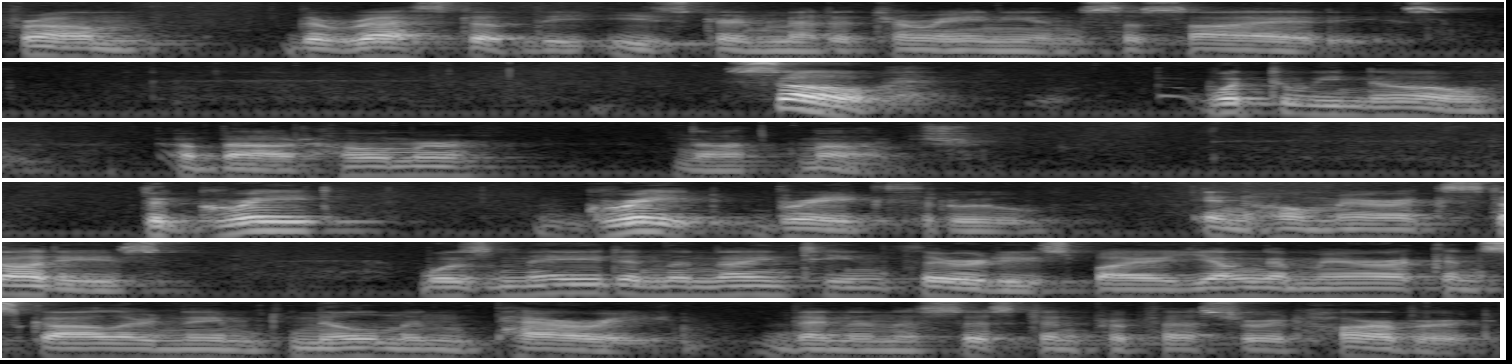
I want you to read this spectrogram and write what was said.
from the rest of the Eastern Mediterranean societies. So, what do we know about Homer? Not much. The great, great breakthrough in Homeric studies was made in the 1930s by a young American scholar named Milman Parry, then an assistant professor at Harvard.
